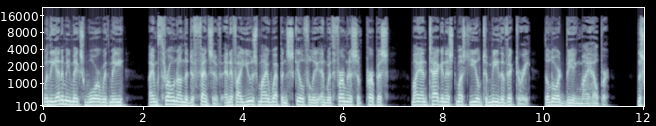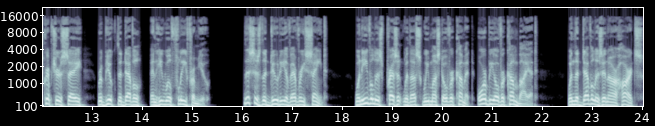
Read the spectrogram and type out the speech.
When the enemy makes war with me, I am thrown on the defensive, and if I use my weapon skillfully and with firmness of purpose, my antagonist must yield to me the victory, the Lord being my helper. The Scriptures say, Rebuke the devil, and he will flee from you. This is the duty of every saint. When evil is present with us, we must overcome it, or be overcome by it. When the devil is in our hearts,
